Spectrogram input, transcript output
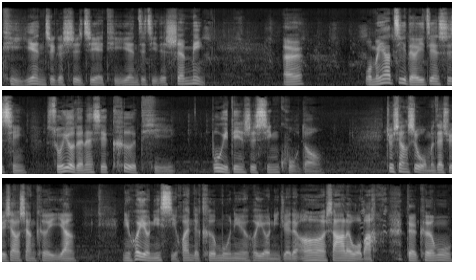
体验这个世界，体验自己的生命，而我们要记得一件事情：所有的那些课题不一定是辛苦的哦。就像是我们在学校上课一样，你会有你喜欢的科目，你也会有你觉得“哦，杀了我吧” 的科目。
